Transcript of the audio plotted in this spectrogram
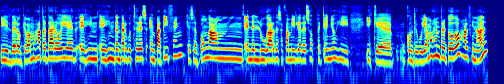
Y de lo que vamos a tratar hoy es, es, intentar que ustedes empaticen, que se pongan en el lugar de esa familia, de esos pequeños y, y que contribuyamos entre todos al final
